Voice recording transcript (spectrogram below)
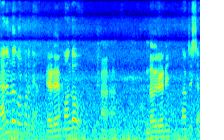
ഞാനിവിടെ കോഴിക്കോട് എവിടെയാ? മാങ്കാവ്. ആ ആ. എന്താ പരിപാടി? ആർട്ടിസ്റ്റാ.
